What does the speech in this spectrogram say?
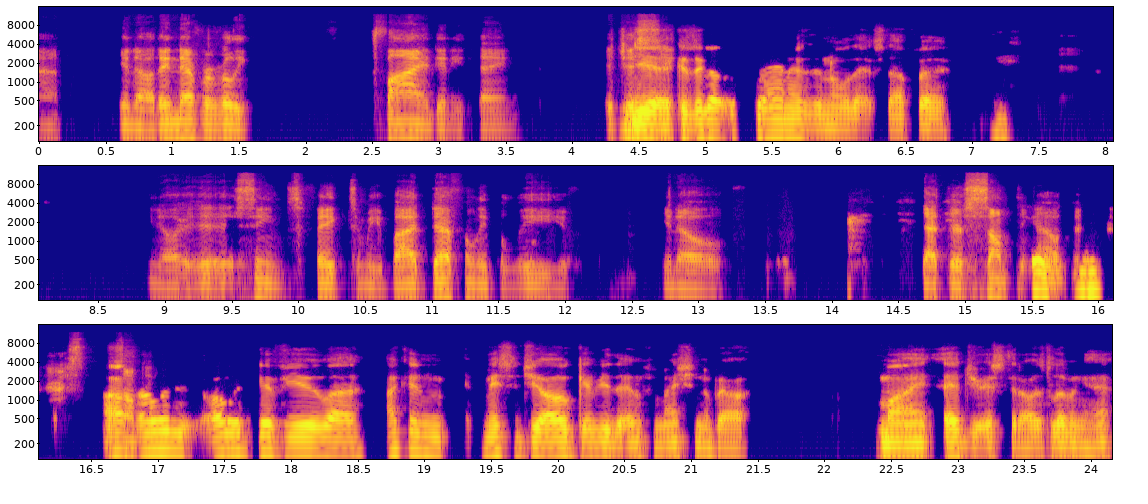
man. You know, they never really find anything. It just, yeah, because they got the scanners and all that stuff. Uh, you know, it, it seems fake to me. But I definitely believe, you know, that there's something out there. There's I, I would I would give you. Uh, I can message you. I'll give you the information about my address that I was living at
